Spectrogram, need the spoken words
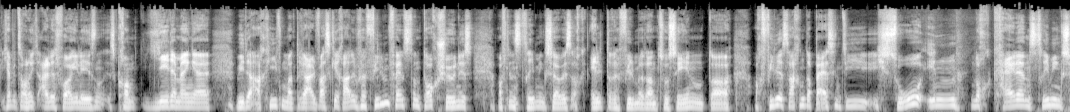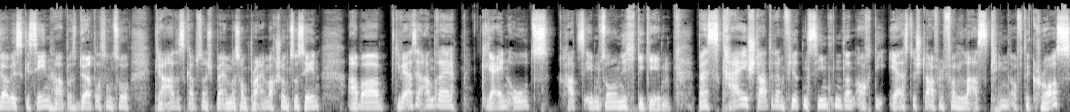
ich habe jetzt auch nicht alles vorgelesen, es kommt jede Menge wieder Archivmaterial, was gerade für Filmfans dann doch schön ist, auf den Streaming-Service auch ältere Filme dann zu sehen und da auch viele Sachen dabei sind, die ich so in noch keinen Streaming-Service gesehen habe. Also Turtles und so, klar, das gab es zum Beispiel bei Amazon Prime auch schon zu sehen, aber diverse andere Kleinods hat es eben so noch nicht gegeben. Bei Sky startet am 4.7. dann auch die erste Staffel von Last King of the Cross.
